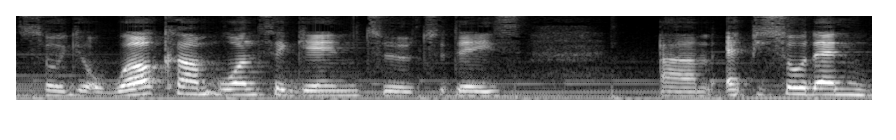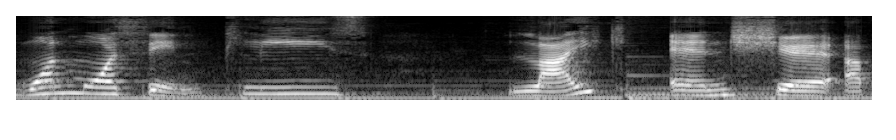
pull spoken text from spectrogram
So you're welcome once again to today's um, episode. And one more thing, please like and share our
